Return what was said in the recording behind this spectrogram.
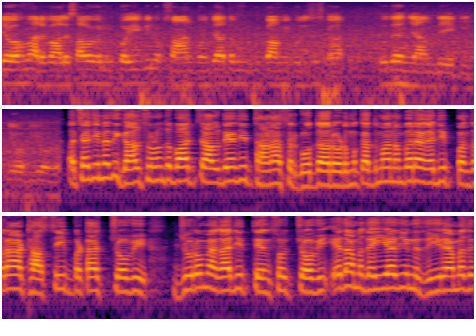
जो हमारे वाले साहब अगर कोई भी नुकसान पहुंचा तो मुकामी पुलिस उसका खुद अंजाम देगी जो भी होगा ਅੱਛਾ ਜੀ ਇਹਨਾਂ ਦੀ ਗੱਲ ਸੁਣਨ ਤੋਂ ਬਾਅਦ ਚੱਲਦੇ ਹਾਂ ਜੀ ਥਾਣਾ ਸਰਗੋਦਾ ਰੋਡ ਮੁਕੱਦਮਾ ਨੰਬਰ ਹੈਗਾ ਜੀ 1588 ਬਟਾ 24 ਜੁਰਮ ਹੈਗਾ ਜੀ 324 ਇਹਦਾ ਮਦਈਆ ਜੀ ਨਜ਼ੀਰ ਅਹਿਮਦ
